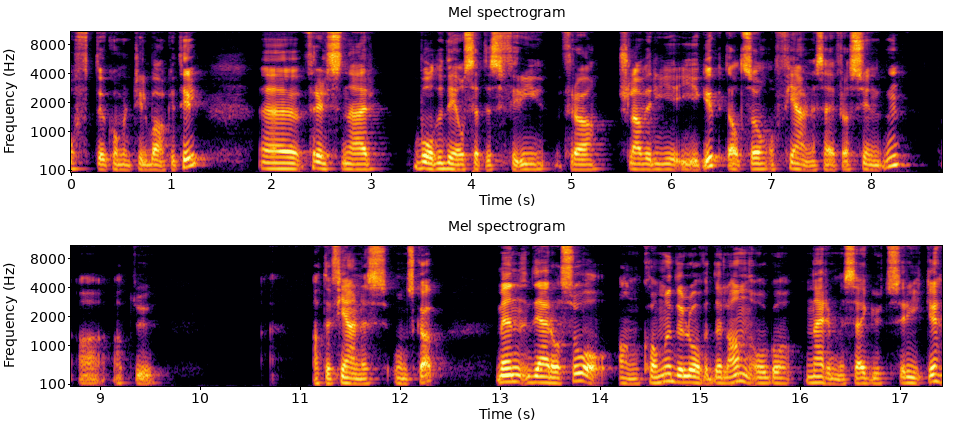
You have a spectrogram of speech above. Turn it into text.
ofte kommer tilbake til. Eh, frelsen er både det å settes fri fra slaveriet i Egypt, altså å fjerne seg fra synden, at, du, at det fjernes ondskap. Men det er også å ankomme det lovede land og å nærme seg Guds rike,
